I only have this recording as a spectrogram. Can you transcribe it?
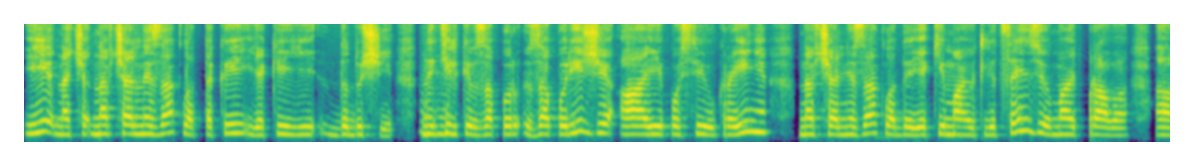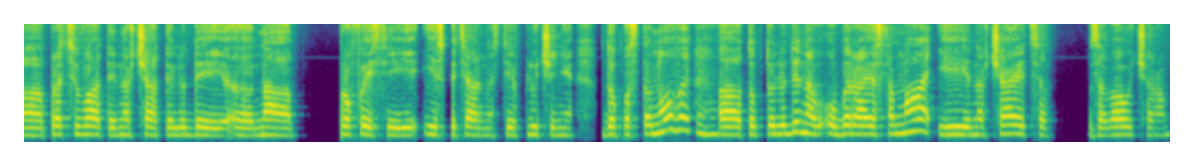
і навчальний заклад такий, який до душі. Не Мгм. тільки в Запор- Запоріжжі, а й по всій Україні навчальні заклади, які мають ліцензію, мають право е, працювати навчати людей на професії і спеціальності включені до постанови. А, Тобто людина обирає сама і навчається за ваучером.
